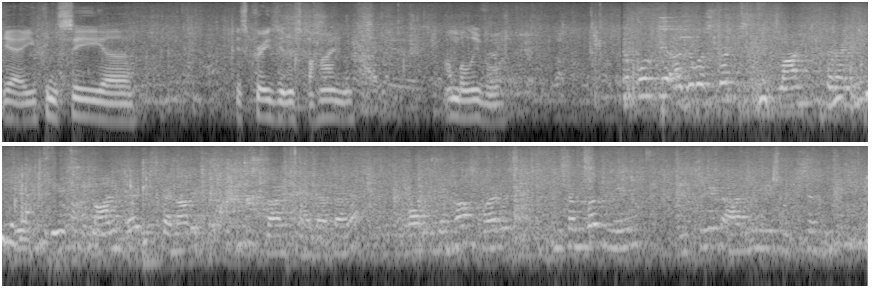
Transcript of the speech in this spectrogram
Yeah, you can see uh, this craziness behind me. Unbelievable. एयरपोर्ट के अजवस्था स्टील प्लांट की तरह ही ये भी एक प्लांट है जिसका नाम पीस प्लांट कहा जाता है और यहाँ पर दिसंबर में यूक्रेन आर्मी ने पोजिशन दी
